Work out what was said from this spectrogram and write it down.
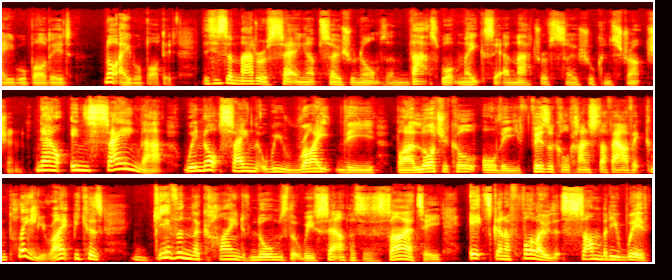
able bodied not able bodied. This is a matter of setting up social norms, and that's what makes it a matter of social construction. Now, in saying that, we're not saying that we write the biological or the physical kind of stuff out of it completely, right? Because given the kind of norms that we've set up as a society, it's going to follow that somebody with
